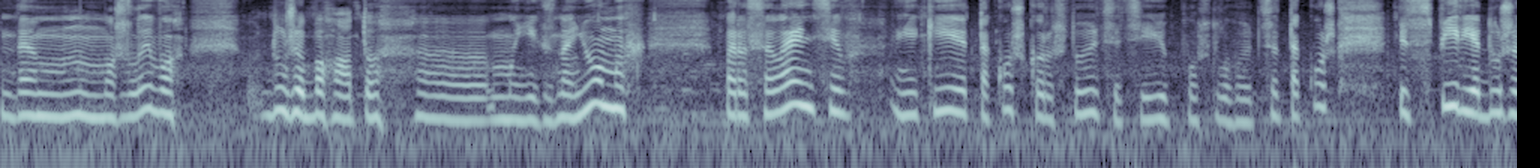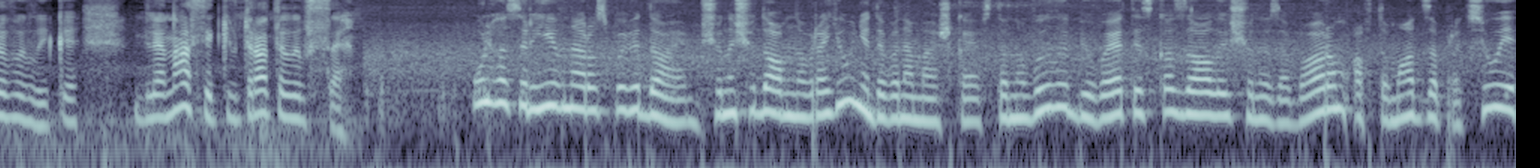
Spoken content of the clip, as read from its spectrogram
де ну, можливо дуже багато е, моїх знайомих, переселенців, які також користуються цією послугою. Це також підспір'я дуже велике для нас, які втратили все. Ольга Сергіївна розповідає, що нещодавно в районі, де вона мешкає, встановили бювет і сказали, що незабаром автомат запрацює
